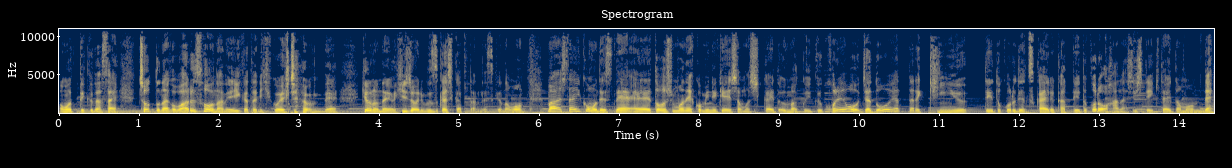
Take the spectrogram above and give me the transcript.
思ってください。ちょっとなんか悪そうなね、言い方に聞こえちゃうんで、今日の内容非常に難しかったんですけども、まあ明日以降もですね、えー、投資もね、コミュニケーションもしっかりとうまくいく。これを、じゃあどうやったら金融っていうところで使えるかっていうところをお話ししていきたいと思うんで、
